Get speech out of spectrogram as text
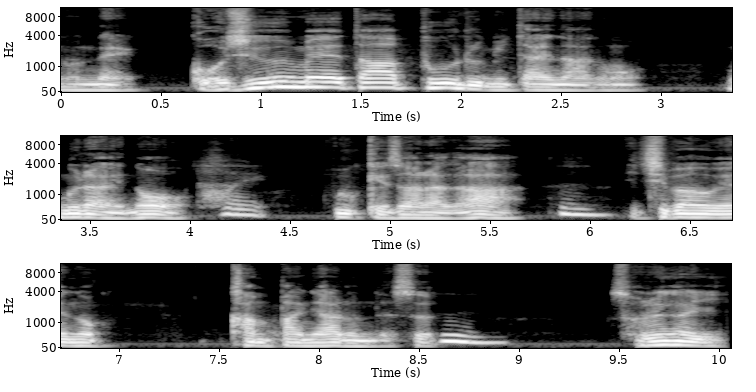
のね、50メータープールみたいなのぐらいのはい。受け皿がうん。一番上の甲板にあるんです。うん。それがいっ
